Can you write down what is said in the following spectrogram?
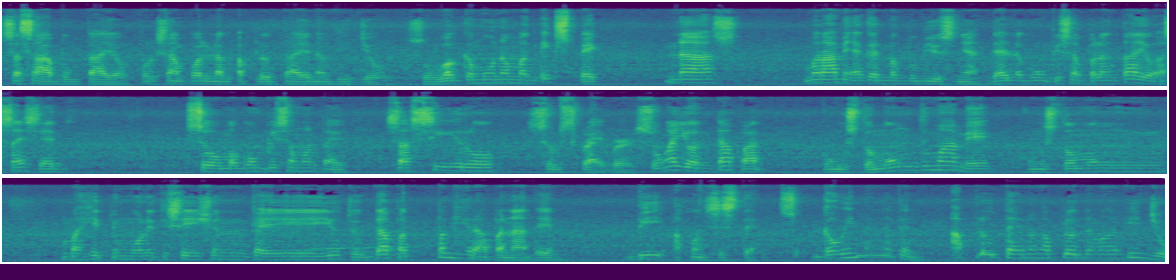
sasabog tayo. For example, nag-upload tayo ng video. So, wag ka muna mag-expect na marami agad magbo-views niya. Dahil nag-umpisa pa lang tayo, as I said, so mag-umpisa muna tayo sa zero subscriber. So, ngayon, dapat, kung gusto mong dumami, kung gusto mong ma-hit yung monetization kay YouTube, dapat paghirapan natin. Be a consistent. So, gawin lang natin. Upload tayo ng upload ng mga video.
